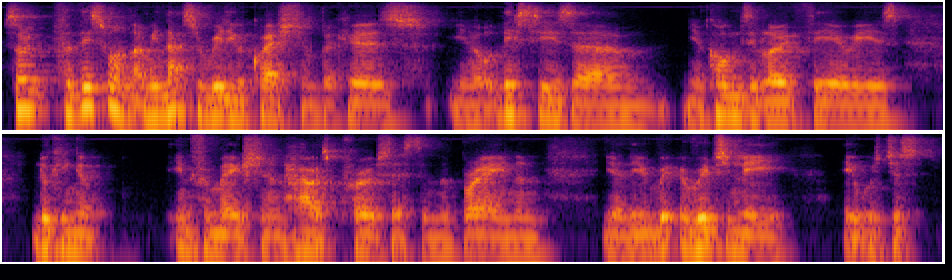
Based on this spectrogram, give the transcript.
So for this one, I mean, that's a really good question because, you know, this is, um, you know, cognitive load theory is looking at information and how it's processed in the brain. And, you know, the, originally it was just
